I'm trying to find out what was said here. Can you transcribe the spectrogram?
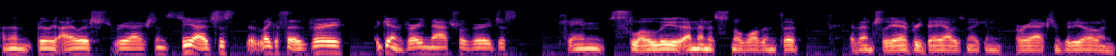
And then Billie Eilish reactions. So yeah, it's just like I said, it's very again very natural, very just came slowly and then it snowballed into eventually every day I was making a reaction video and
